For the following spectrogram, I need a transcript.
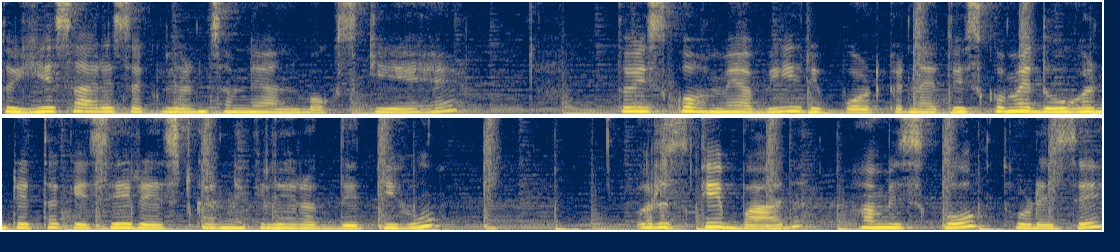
तो ये सारे सकुलेंट्स हमने अनबॉक्स किए हैं। तो इसको हमें अभी रिपोर्ट करना है। तो इसको मैं दो घंटे तक ऐसे रेस्ट करने के लिए रख देती हूँ और उसके बाद हम इसको थोड़े से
